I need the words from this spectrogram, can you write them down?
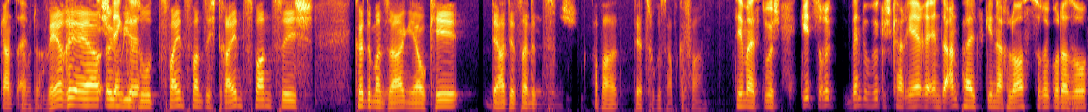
Ganz einfach. Wäre er ich irgendwie denke, so 22, 23, könnte man sagen, ja, okay, der hat jetzt seine, aber der Zug ist abgefahren. Das Thema ist durch. Geh zurück, wenn du wirklich Karriereende anpeilst, geh nach Lens zurück oder so.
